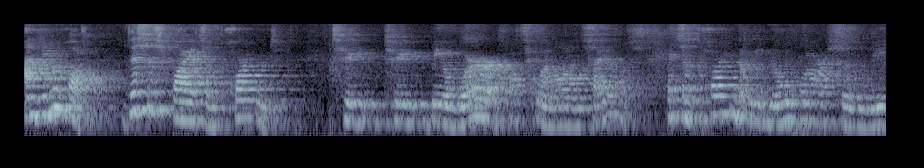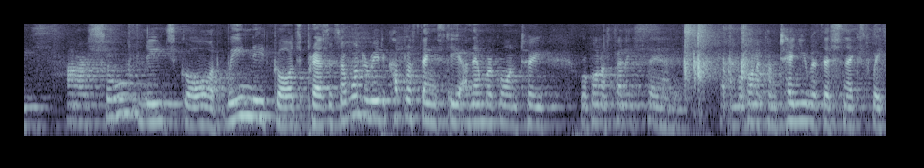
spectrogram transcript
And you know what? This is why it's important to, to be aware of what's going on inside of us. It's important that we know what our soul needs. And our soul needs God. We need God's presence. I want to read a couple of things to you and then we're going to we're going to finish then. And we're going to continue with this next week.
